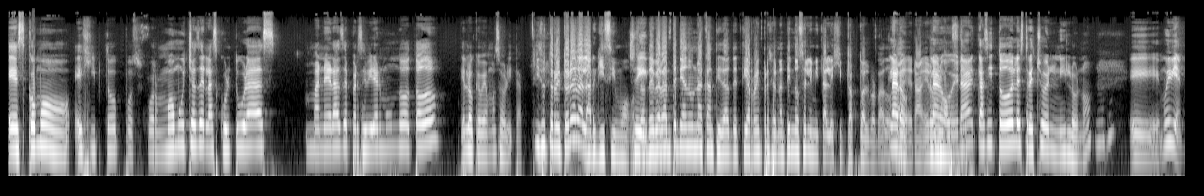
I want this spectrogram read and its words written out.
es como Egipto pues formó muchas de las culturas, maneras de percibir el mundo, todo que lo que vemos ahorita. Y su territorio era larguísimo. O Sí. sea, de verdad tenían una cantidad de tierra impresionante y no se limita al Egipto actual, ¿verdad? O sea, Claro, era, claro, era casi todo el estrecho del Nilo, ¿no? Eh, muy bien,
